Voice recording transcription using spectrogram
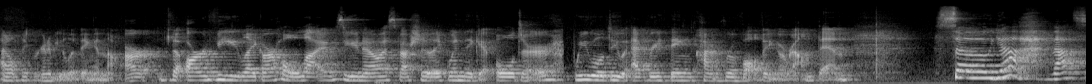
I don't think we're gonna be living in the, R the RV like our whole lives, you know, especially like when they get older. We will do everything kind of revolving around them. So yeah, that's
